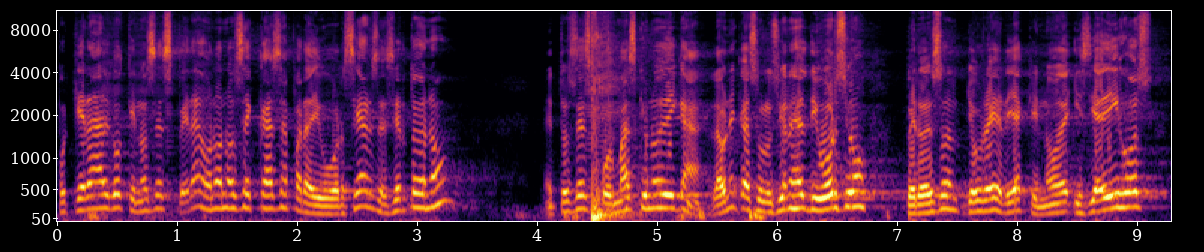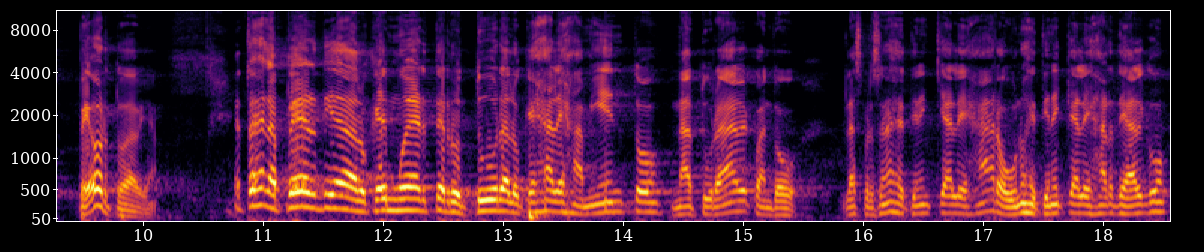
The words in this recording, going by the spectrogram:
Porque era algo que no se esperaba. Uno no se casa para divorciarse, ¿cierto o no? Entonces, por más que uno diga, la única solución es el divorcio, pero eso yo creería que no. Y si hay hijos, peor todavía. Entonces la pérdida, lo que es muerte, ruptura, lo que es alejamiento natural, cuando las personas se tienen que alejar o uno se tiene que alejar de algo,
